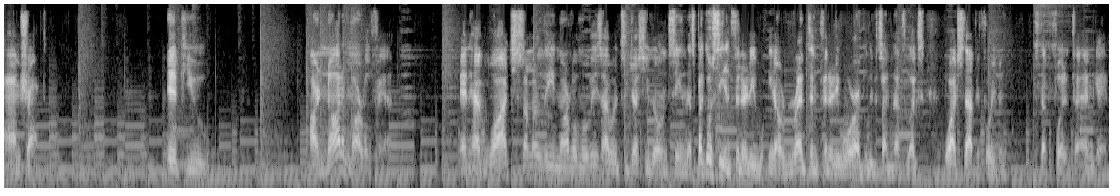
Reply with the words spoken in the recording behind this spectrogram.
I'm shocked. If you are not a Marvel fan and have watched some of the Marvel movies, I would suggest you go and see this. But go see Infinity, you know, rent Infinity War. I believe it's on Netflix. Watch that before you even step foot into Endgame.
